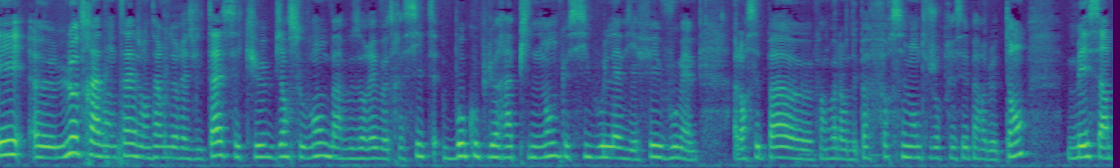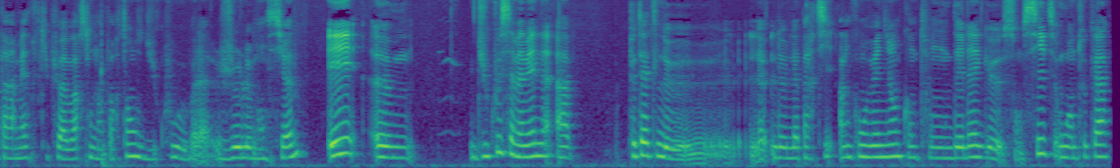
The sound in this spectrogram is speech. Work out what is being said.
Et euh, l'autre avantage en termes de résultats, c'est que bien souvent, bah, vous aurez votre site beaucoup plus rapidement que si vous l'aviez fait vous-même. Alors c'est pas, euh, enfin voilà, on n'est pas forcément toujours pressé par le temps, mais c'est un paramètre qui peut avoir son importance. Du coup, voilà, je le mentionne. Et du coup, ça m'amène à peut-être la, partie inconvénient quand on délègue son site, ou en tout cas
